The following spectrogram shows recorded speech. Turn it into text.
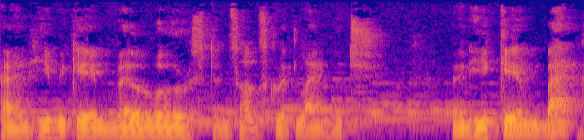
and he became well versed in Sanskrit language. When he came back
